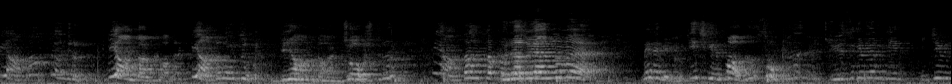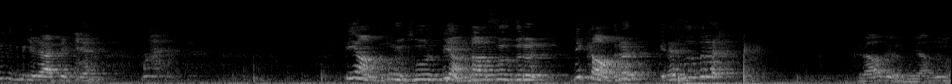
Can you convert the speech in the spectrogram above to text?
bir yandan söndürür. Bir yandan kaldırır, bir yandan uyutur. Bir yandan coşturur, bir yandan kapatır. Kral uyandı mı? Ne ne bileyim içkinin fazlası iki yüzlü gibi gelir, iki yüzlü gibi gelir erkekliğe. Bir yandan uyutur, bir yandan sızdırır. Bir kaldırır, bir de sızdırır. Kral diyorum uyandı mı?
